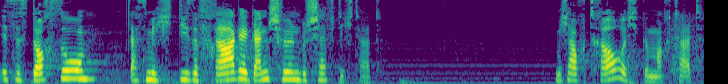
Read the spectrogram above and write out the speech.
ist es doch so, dass mich diese Frage ganz schön beschäftigt hat. Mich auch traurig gemacht hat,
